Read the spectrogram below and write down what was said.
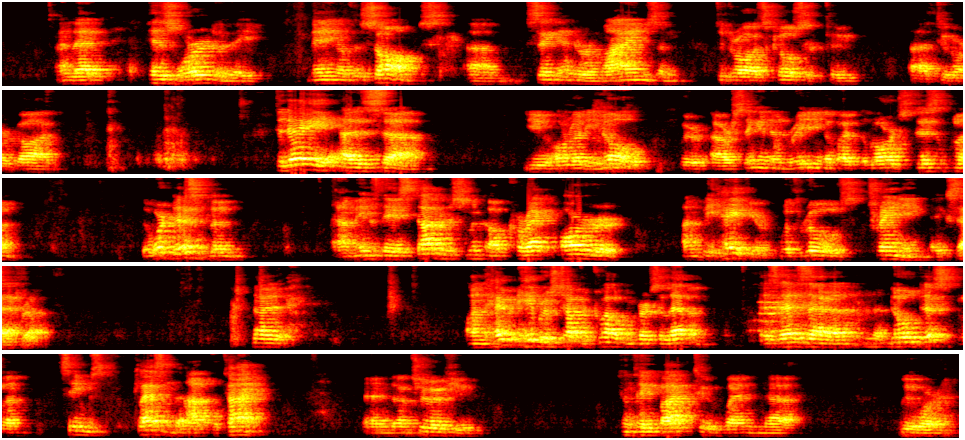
and let His Word and the meaning of the songs um, sing into our minds and to draw us closer to, uh, to our God. Today, as uh, you already know, we are singing and reading about the Lord's discipline. The word discipline uh, means the establishment of correct order and behavior with rules, training, etc. Now, on Hebrews chapter 12 and verse 11, it says that uh, no discipline seems pleasant at the time. And I'm sure if you can think back to when uh, we were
